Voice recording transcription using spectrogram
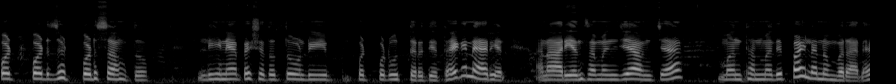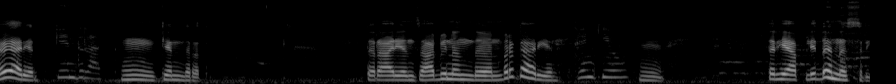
पटपट झटपट सांगतो. लिहिण्यापेक्षा तर तोंडी पटपट उत्तर देतो आहे का नाही आर्यन? आणि आर्यनचा म्हणजे आमच्या मंथनमध्ये पहिला नंबर आला होय आर्यन? केंद्रात. हम्म, केंद्रात. तर आर्यनचं अभिनंदन बरं का आर्यन? थँक्यू हम्म. तर ही आपली धनश्री.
